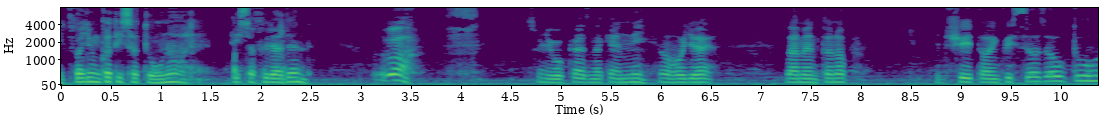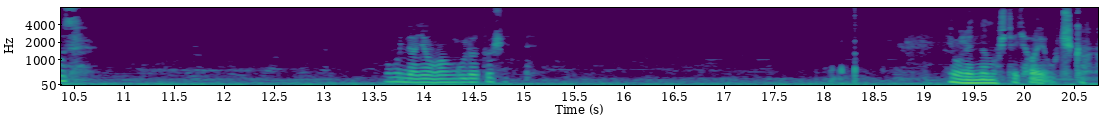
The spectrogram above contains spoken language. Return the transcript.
itt vagyunk a Tiszatónál, Tiszafüreden. Szúnyogok kezdnek enni, ahogy lement a nap. Egy sétáljunk vissza az autóhoz. Amúgy nagyon hangulatos itt. Jó lenne most egy hajócska.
